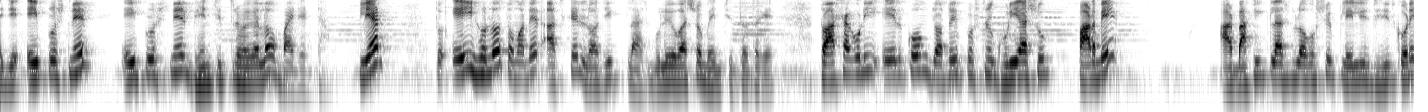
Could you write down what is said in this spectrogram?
এই যে এই প্রশ্নের এই প্রশ্নের ভেনচিত্র হয়ে গেল বাইরেরটা। ক্লিয়ার তো এই হলো তোমাদের আজকের লজিক ক্লাস ভাষ্য ভেনচিত্র থেকে। তো আশা করি এরকম যতই প্রশ্ন ঘুরিয়ে আসুক, পারবে। আর বাকি ক্লাসগুলো অবশ্যই প্লেলিস্ট ভিজিট করে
